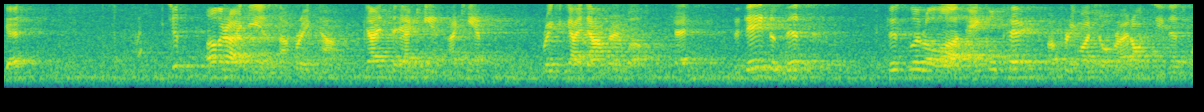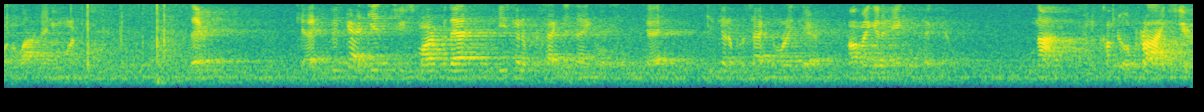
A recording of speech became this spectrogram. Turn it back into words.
Okay. Just other ideas on breakdowns. Guys say I can't, I can't break a guy down very well. Okay. The days of this, this little uh, ankle pick are pretty much over. I don't see this one a lot anymore. This guy's getting too smart for that. He's going to protect his ankles. Okay? He's going to protect them right there. How am I going to ankle pick him? Not. I'm going to come to a pry here.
